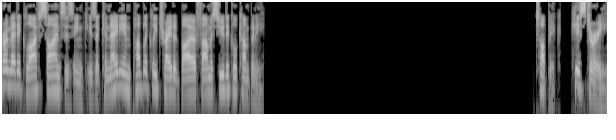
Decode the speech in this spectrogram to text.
Prometic Life Sciences Inc. is a Canadian publicly traded biopharmaceutical company. History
